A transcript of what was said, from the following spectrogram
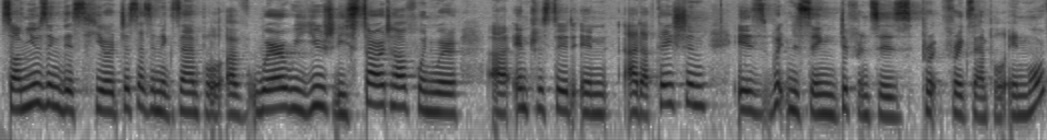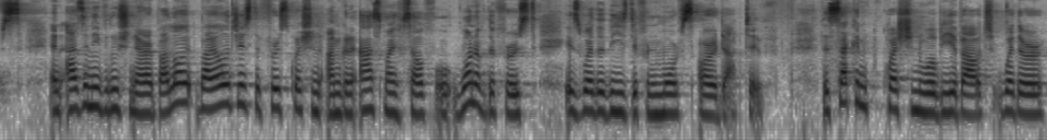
So I'm using this here just as an example of where we usually start off when we're uh, interested in adaptation is witnessing differences, for, for example, in morphs. And as an evolutionary bio biologist, the first question I'm going to ask myself, or one of the first, is whether these different morphs are adaptive. The second question will be about whether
